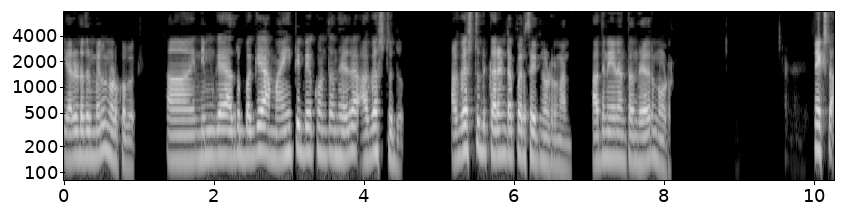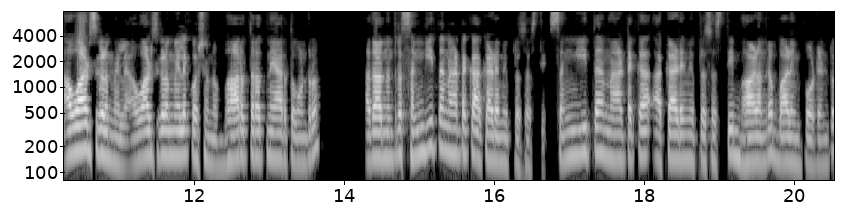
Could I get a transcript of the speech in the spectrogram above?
ಎರಡದ್ರ ಮೇಲೆ ನೋಡ್ಕೋಬೇಕು. ಆ, ನಿಮ್ಗೆ ಅದ್ರ ಬಗ್ಗೆ ಆ ಮಾಹಿತಿ ಬೇಕು ಅಂತಂದ್ ಹೇಳಿದ್ರೆ ಆಗಸ್ಟ್ದು ಆಗಸ್ಟ್ದು ಕರೆಂಟ್ ಅಫೇರ್ಸ್ ಐತಿ ನೋಡ್ರಿ ನಾನು ಅದನ್ನೇನಂತಂದ್ ಹೇಳಿದ್ರೆ ನೋಡ್ರಿ. ನೆಕ್ಸ್ಟ್ ಅವಾರ್ಡ್ಸ್ಗಳ ಮೇಲೆ. ಅವಾರ್ಡ್ಸ್ಗಳ ಮೇಲೆ ಕ್ವಶನ್ ಭಾರತ ರತ್ನ ಯಾರು ತಗೊಂಡ್ರು? ಅದಾದ ನಂತರ ಸಂಗೀತ ನಾಟಕ ಅಕಾಡೆಮಿ ಪ್ರಶಸ್ತಿ. ಸಂಗೀತ ನಾಟಕ ಅಕಾಡೆಮಿ ಪ್ರಶಸ್ತಿ ಬಹಳ ಅಂದ್ರೆ ಬಹಳ ಇಂಪಾರ್ಟೆಂಟ್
